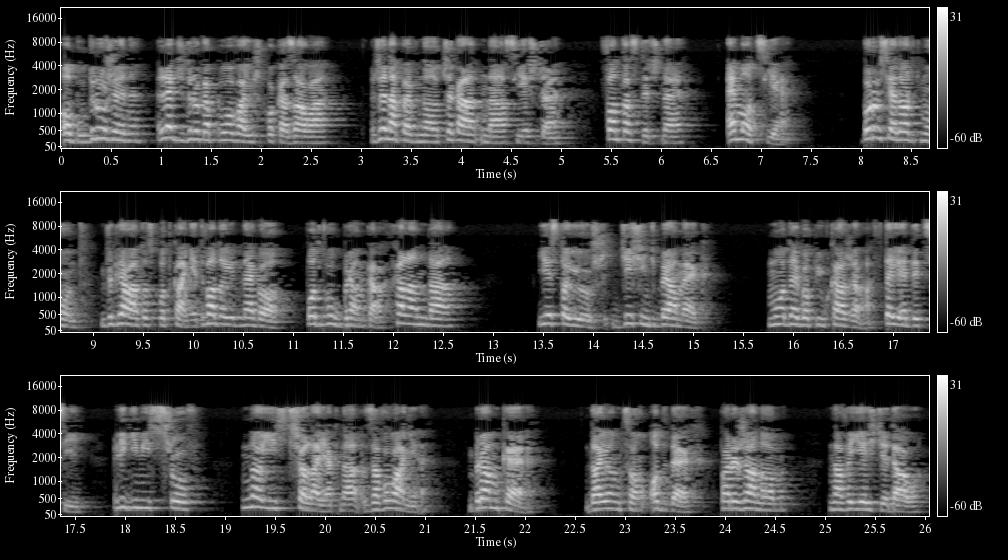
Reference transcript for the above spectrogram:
obu drużyn, lecz druga połowa już pokazała, że na pewno czeka nas jeszcze fantastyczne emocje. Borussia Dortmund wygrała to spotkanie 2 do 1 po dwóch bramkach Halanda. Jest to już 10 bramek młodego piłkarza w tej edycji Ligi Mistrzów. No i strzela jak na zawołanie. Bramkę dającą oddech Paryżanom na wyjeździe dał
